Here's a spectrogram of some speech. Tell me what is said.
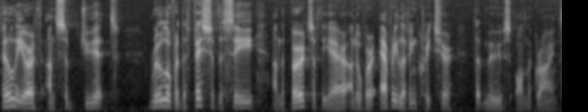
fill the earth and subdue it rule over the fish of the sea and the birds of the air and over every living creature that moves on the ground.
